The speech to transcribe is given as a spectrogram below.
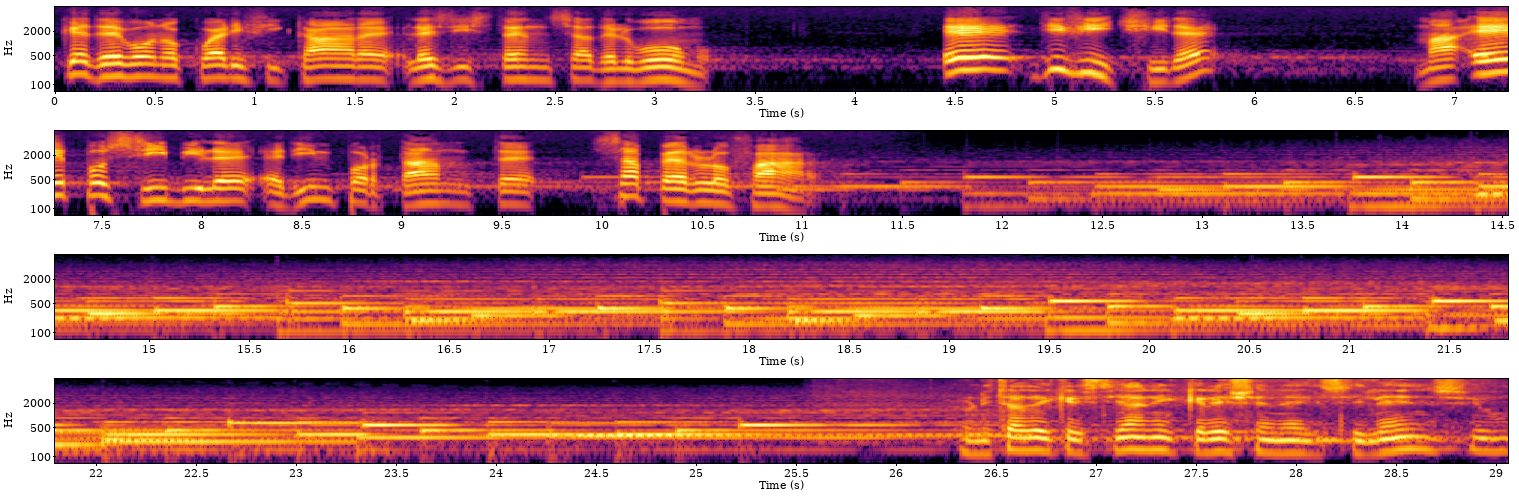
che devono qualificare l'esistenza dell'uomo. È difficile, ma è possibile ed importante saperlo fare. L'unità dei cristiani cresce nel silenzio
